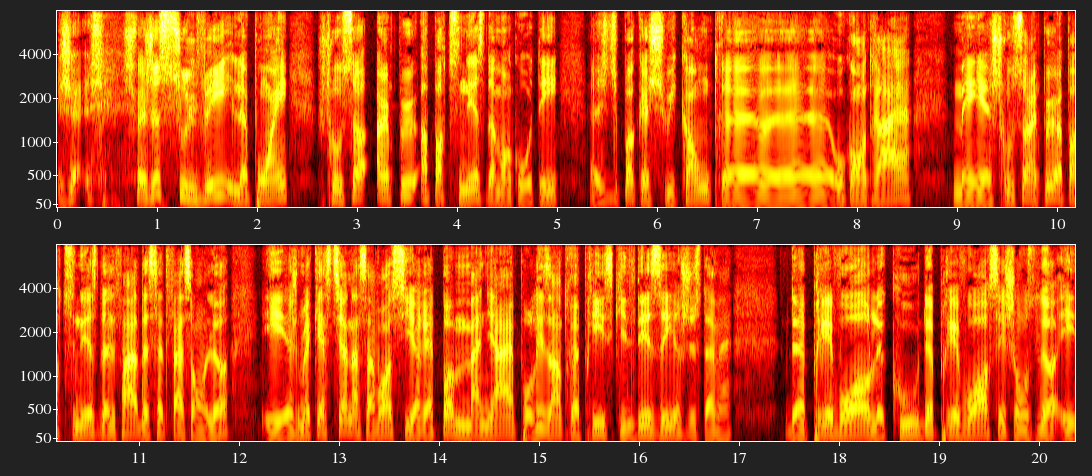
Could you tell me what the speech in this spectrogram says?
je, je fais juste soulever le point. Je trouve ça un peu opportuniste de mon côté. je dis pas que je suis contre, au contraire, mais je trouve ça un peu opportuniste de le faire de cette façon-là. Et je me questionne à savoir s'il y aurait pas manière pour les entreprises qui le désirent justement de prévoir le coût, de prévoir ces choses-là et,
